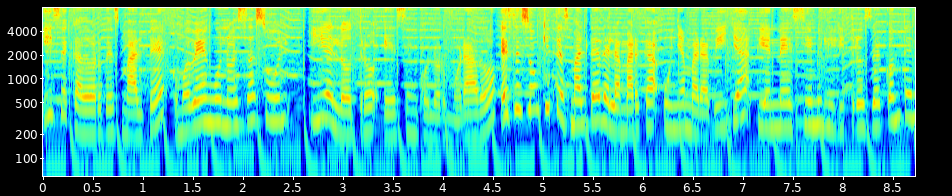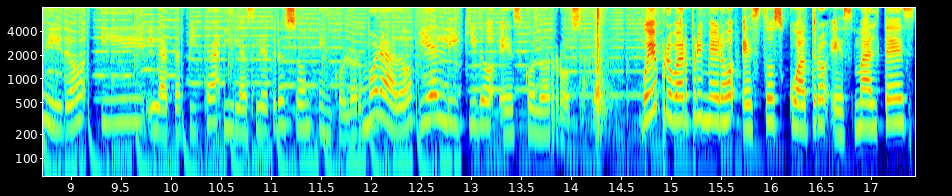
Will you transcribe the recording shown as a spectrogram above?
y secador de esmalte. Como ven uno es azul y el otro es en color morado. Este es un kit esmalte de la marca Uña Maravilla, tiene 100 mililitros de contenido y la tapita y las letras son en color morado y el líquido es color rosa. Voy a probar primero estos cuatro esmaltes.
